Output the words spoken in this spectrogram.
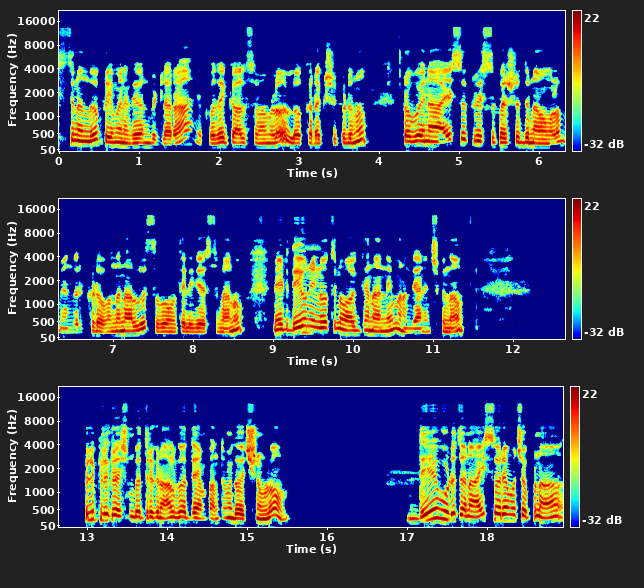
క్రీస్తునందు ప్రేమైన దేవుని బిడ్డలారా ఉదయకాల సమయంలో లోకరక్షకుడును ప్రభు అయిన యేసుక్రీస్తు పరిశుద్ధ నామంలో మీ అందరికి కూడా వందనాలు శుభము తెలియజేస్తున్నాను. నేటి దేవుని నూతన వాగ్దానాన్ని మనం ధ్యానించుకుందాం. పిలిపిలి కృష్ణ పత్రిక నాలుగో అధ్యాయం పంతొమ్మిదో వచనంలో దేవుడు తన ఐశ్వర్యము చొప్పున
